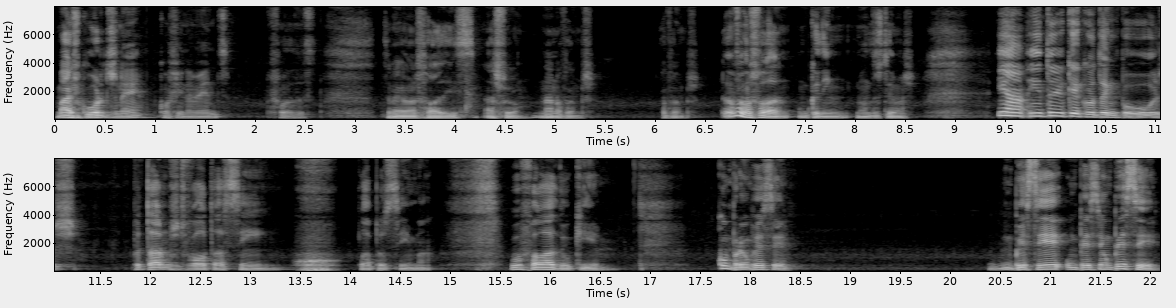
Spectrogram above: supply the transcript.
Mais gordos, né? Confinamento. Foda-se. Também vamos falar disso, acho eu. Não, não vamos. Ou vamos. Então vamos falar um bocadinho num dos temas. Yeah, então e o que é que eu tenho para hoje? Para estarmos de volta assim, uh, lá para cima. Vou falar do quê? Comprei um PC. Um PC, um PC, um PC.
